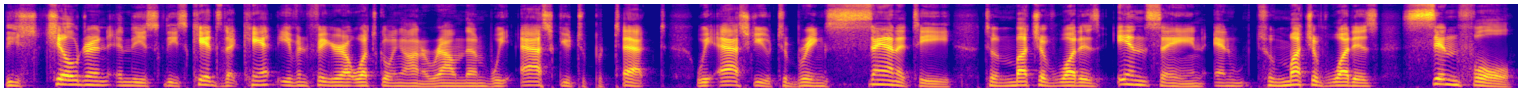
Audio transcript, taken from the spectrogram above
These children and these these kids that can't even figure out what's going on around them we ask you to protect. We ask you to bring sanity to much of what is insane and to much of what is sinful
